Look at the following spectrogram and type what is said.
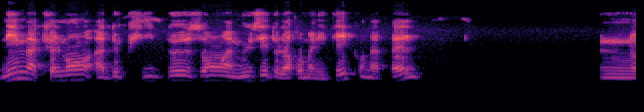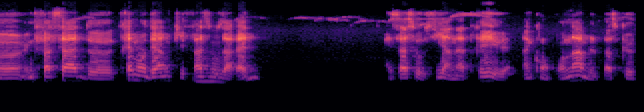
Nîmes, actuellement, a depuis deux ans un musée de la romanité qu'on appelle une, façade très moderne qui est face mmh aux arènes. Et ça, c'est aussi un attrait incontournable parce que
